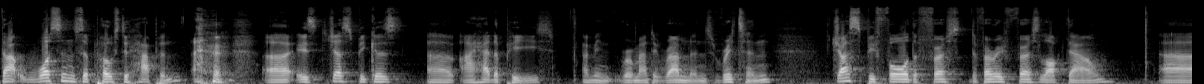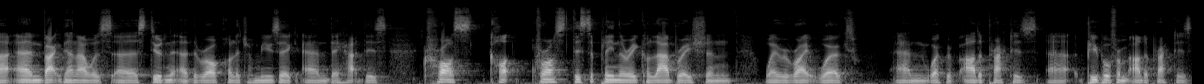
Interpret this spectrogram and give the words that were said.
that wasn't supposed to happen. uh, it's just because uh, I had a piece, I mean, Romantic Remnants, written just before the first, the very first lockdown Uh, and back then, I was a student at the Royal College of Music, and they had this cross cross disciplinary collaboration where we write works and work with other practice uh, people from other practice.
